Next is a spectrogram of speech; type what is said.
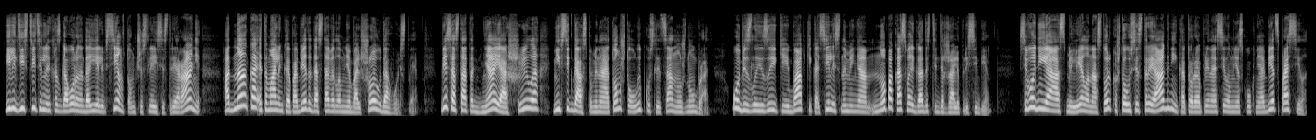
или действительно их разговоры надоели всем, в том числе и сестре Ране, однако эта маленькая победа доставила мне большое удовольствие. Весь остаток дня я ошила, не всегда вспоминая о том, что улыбку с лица нужно убрать. Обе злоязыки и бабки косились на меня, но пока свои гадости держали при себе. Сегодня я осмелела настолько, что у сестры Агнии, которая приносила мне с кухни обед, спросила.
